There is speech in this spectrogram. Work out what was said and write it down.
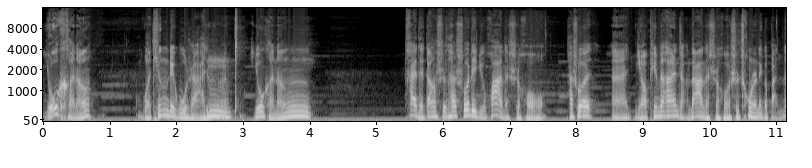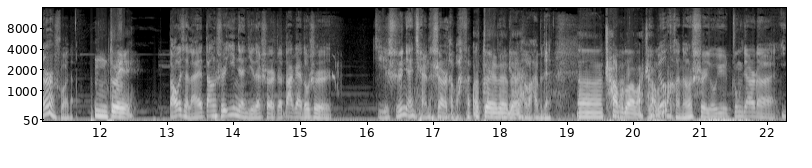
有可能，我听这故事啊，就是嗯有可能太太当时她说这句话的时候，她说：“呃，你要平平安安长大的时候，是冲着那个板凳说的。嗯，对，”倒起来，当时一年级的事儿，这大概都是几十年前的事儿了吧？啊，对对对？还不对，嗯，差不多吧，差不多。没有可能是由于中间的一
